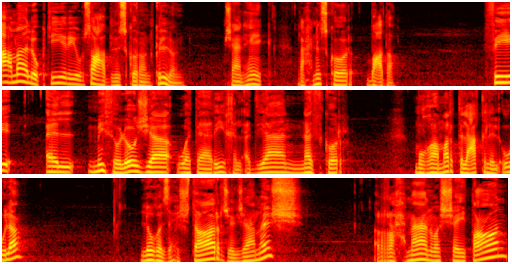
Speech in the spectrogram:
أعماله كتيره وصعب نذكرهم كلهم. مشان هيك رح نذكر بعضها. في الميثولوجيا وتاريخ الأديان نذكر مغامرة العقل الأولى لغز عشتار جلجامش الرحمن والشيطان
